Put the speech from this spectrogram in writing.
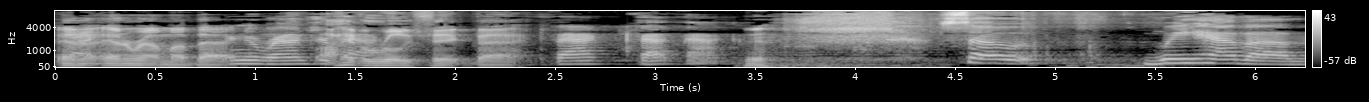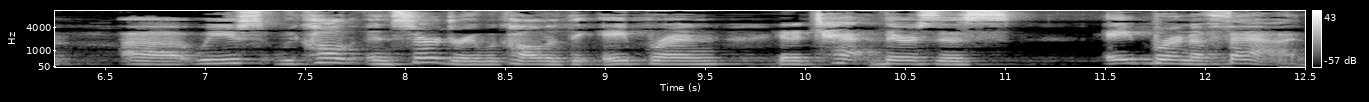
and, and around my back. And around your I have a really thick back. Back, fat back. Yeah. So we have um uh we used we called in surgery we called it the apron. It atta- there's this apron of fat,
